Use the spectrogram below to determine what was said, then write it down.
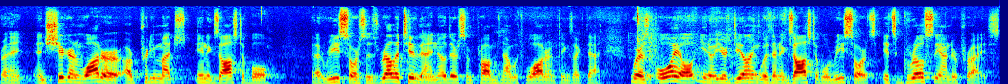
right? And sugar and water are pretty much inexhaustible uh, resources relatively. I know there's some problems now with water and things like that. Whereas oil, you know, you're dealing with an exhaustible resource. It's grossly underpriced.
